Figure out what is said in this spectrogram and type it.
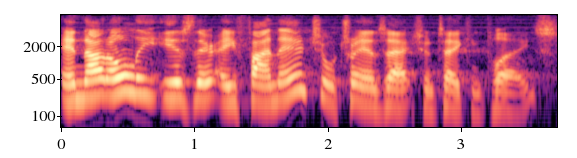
And not only is there a financial transaction taking place,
